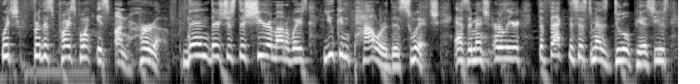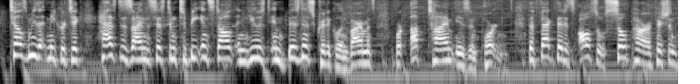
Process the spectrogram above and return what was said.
which for this price point is unheard of. Then there's just the sheer amount of ways you can power this switch. As I mentioned earlier, the fact the system has dual PSUs tells me that MikroTik has designed the system to be installed and used in business critical environments where uptime is important. The fact that it's also so power efficient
